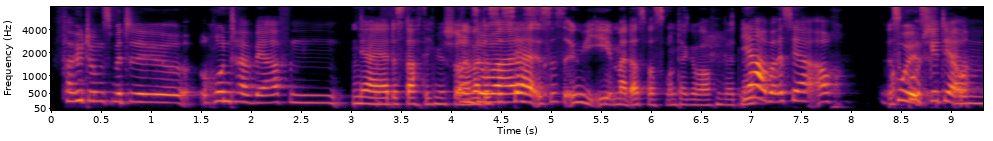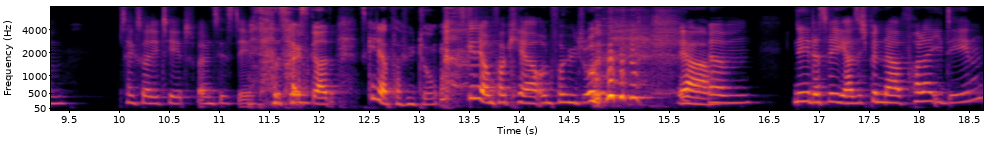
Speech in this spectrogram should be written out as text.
Verhütungsmittel runterwerfen. Ja, ja, das dachte ich mir schon. Aber das ist ja, sowas. es ist irgendwie eh immer das, was runtergeworfen wird. Ne? Ja, aber ist ja auch Ist cool. gut, Es geht ja, um Sexualität beim CSD. Du sagst gerade, es geht ja um Verhütung. Es geht ja um Verkehr und Verhütung. Ja. ähm, nee, deswegen, also ich bin da voller Ideen.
